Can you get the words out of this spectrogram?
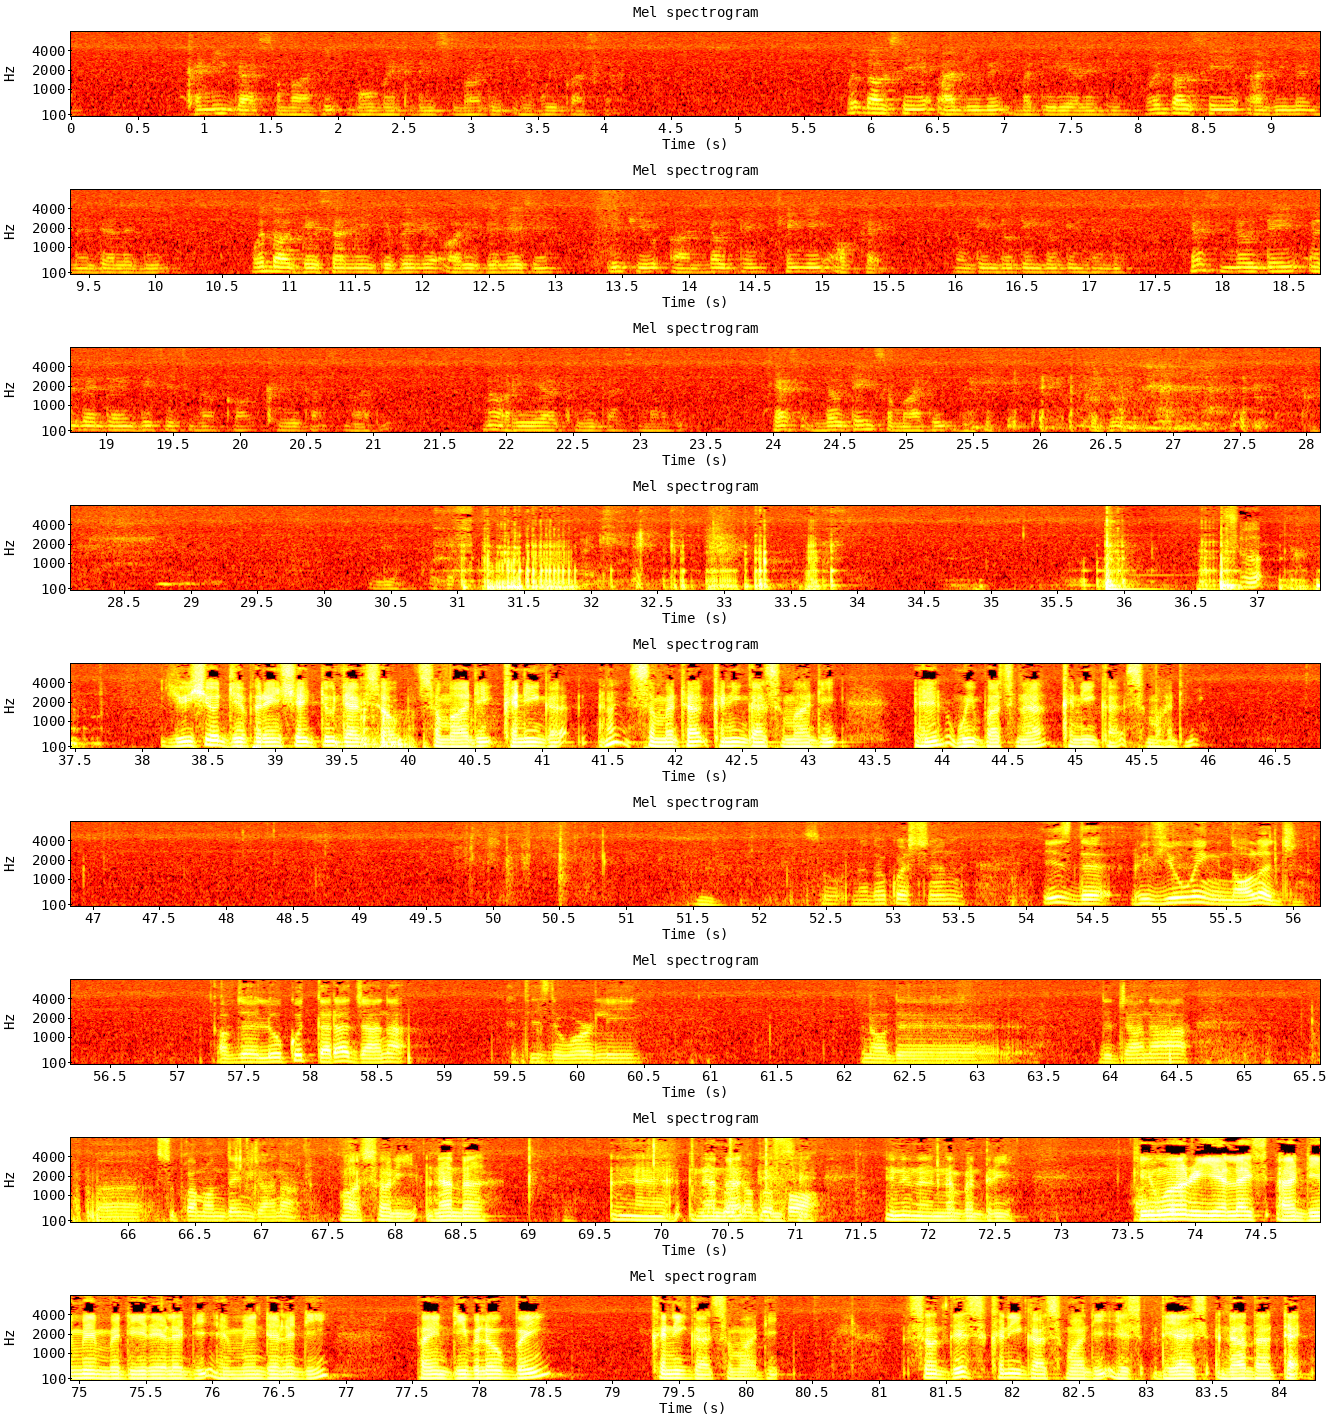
Khanika Samadhi, momentary Samadhi in Vipassana. Without seeing ultimate materiality, without seeing ultimate mentality, without discerning dependent origination, if you are noting changing object, noting, noting, noting, noting, just noting at that time, this is not called Khanika Samadhi, not real Khanika Samadhi. Just noting Samadhi. So you should differentiate two types of samadhi, khanika, samatha khanika samadhi and vipassana khanika samadhi. So another question is the reviewing knowledge of the lokuttara jhana, that is the worldly, you know, the the jhana, uh, supramundane jhana. Oh, sorry, another, uh, another number answer. four. No, no, no, number three. Can one realize ultimate materiality and mentality by developing Khanika Samadhi? So this Khanika Samadhi is there is another type.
